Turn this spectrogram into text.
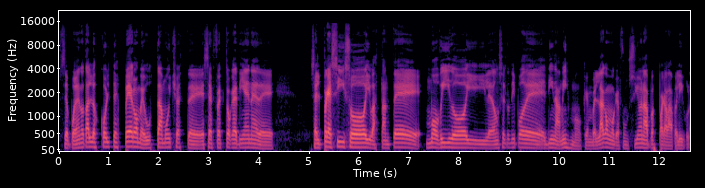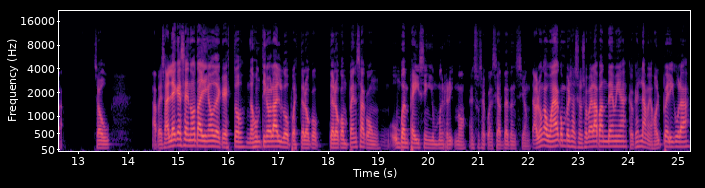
se pueden notar los cortes, pero me gusta mucho este, ese efecto que tiene de ser preciso y bastante movido y le da un cierto tipo de dinamismo que en verdad como que funciona pues para la película. So, a pesar de que se nota you de que esto no es un tiro largo, pues te lo, te lo compensa con un buen pacing y un buen ritmo en sus secuencias de tensión. Habla una buena conversación sobre la pandemia, creo que es la mejor película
